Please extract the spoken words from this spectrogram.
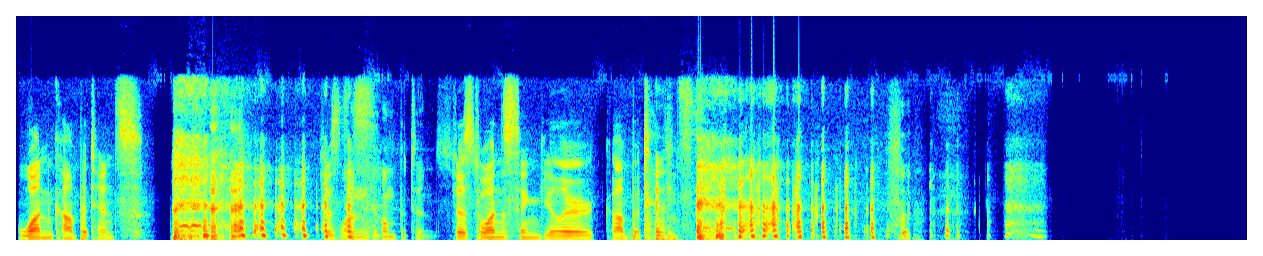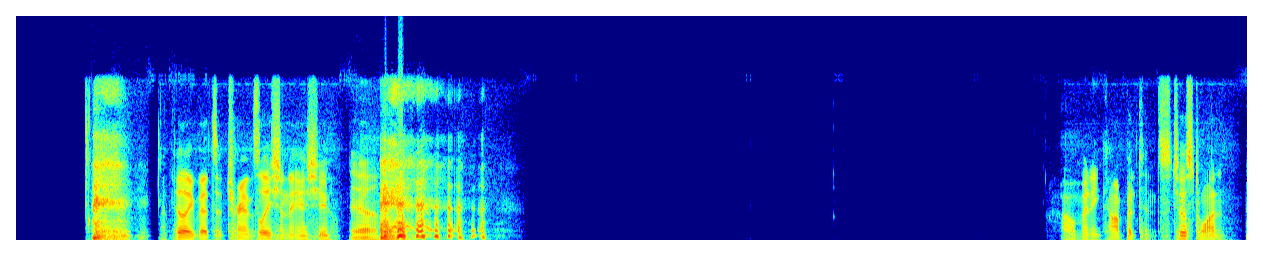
one competence. Just One competence. just one singular competence. I feel like that's a translation issue. yeah. How many competents? Just one.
